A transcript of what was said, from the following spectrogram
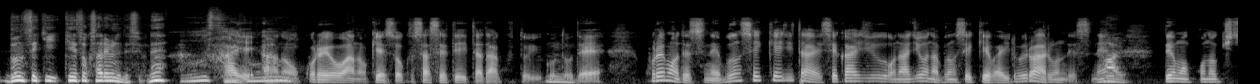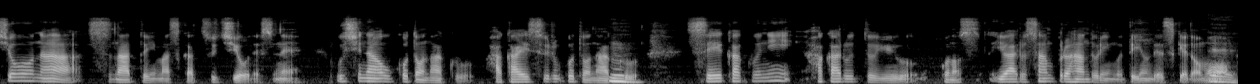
分析、計測されるんですよね。はい。あの、これをあの計測させていただくということで、うん、これもですね、分析系自体、世界中同じような分析系はいろいろあるんですね。はい、でも、この貴重な砂といいますか、土をですね、失うことなく、破壊することなく、うん。正確に測るという、この、いわゆるサンプルハンドリングって言うんですけども、ええ、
